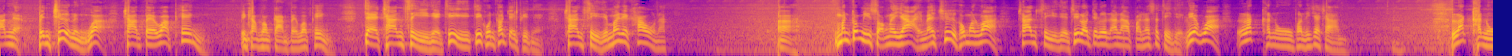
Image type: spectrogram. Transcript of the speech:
านเนี่ยเป็นชื่อหนึ่งว่าฌานแปลว่าเพ่ง เป็นคำกำการแปลว่าเพ่ง แต่ฌานสี่เนี่ยที่ที่คนเข้าใจผิดเนี่ยฌานสี่เนี่ยไม่ได้เข้านะ อ่ามันก็มีสองนัยยะเห็นไหมชื่อของมันว่าฌานสี่เนี่ยที่เราเจริญอานาปานสติเนี่ยเรียกว่า ลักขณูพนิชฌานลักขณู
